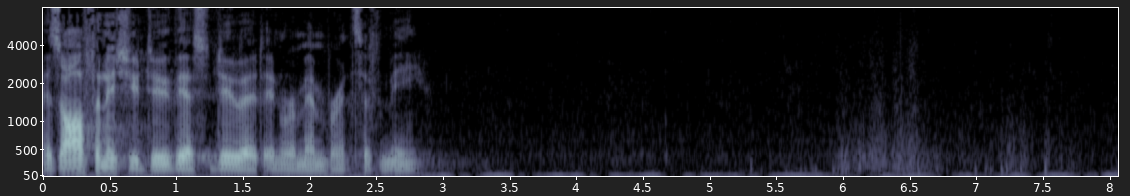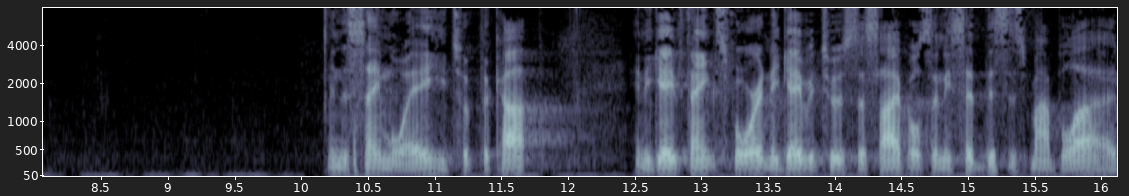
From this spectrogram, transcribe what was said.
As often as you do this, do it in remembrance of me. In the same way, he took the cup and he gave thanks for it and he gave it to his disciples and he said, This is my blood,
